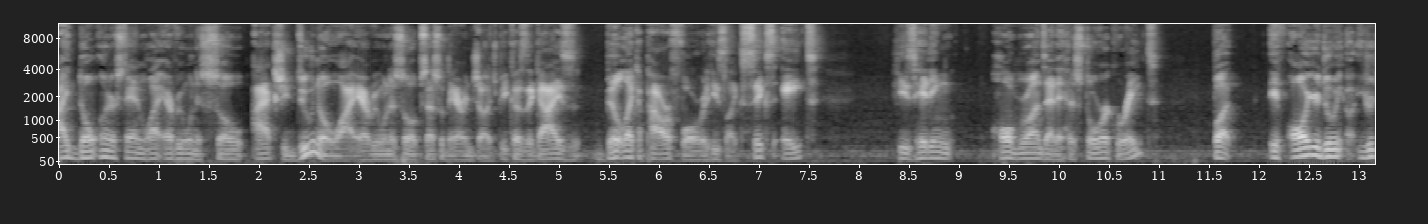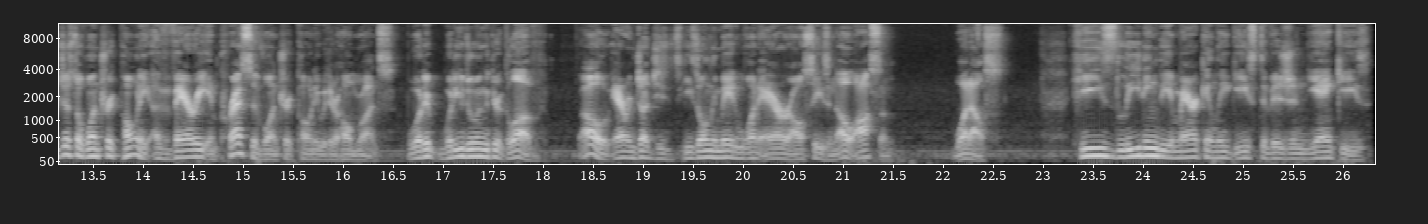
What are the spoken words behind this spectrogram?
I don't understand why everyone is so. I actually do know why everyone is so obsessed with Aaron Judge because the guy's built like a power forward. He's like six eight. He's hitting home runs at a historic rate. But if all you're doing, you're just a one trick pony, a very impressive one trick pony with your home runs. What are, what are you doing with your glove? Oh, Aaron Judge, he's, he's only made one error all season. Oh, awesome. What else? He's leading the American League East Division Yankees.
